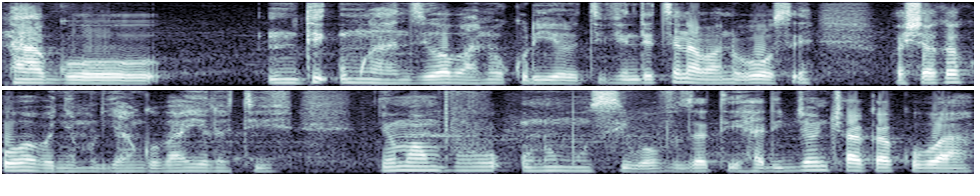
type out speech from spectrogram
ntabwo ndi umwanzi w'abantu kuri yelo tivi ndetse n'abantu bose bashaka kuba abanyamuryango ba yelo tivi niyo mpamvu uno munsi wavuze ati hari ibyo nshaka kuba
